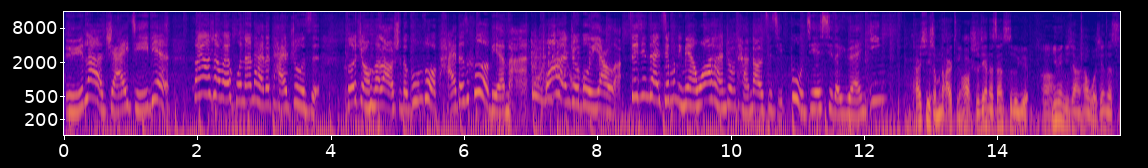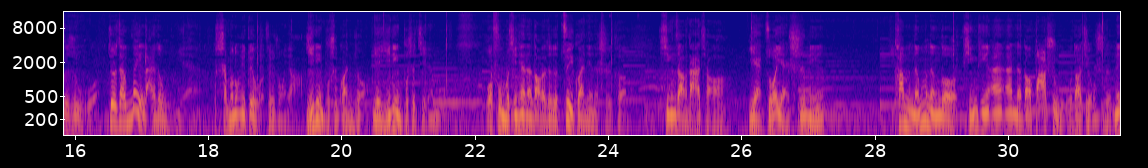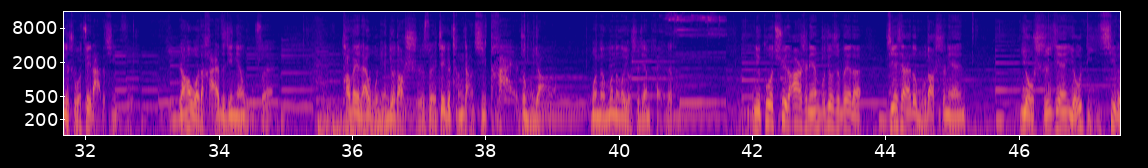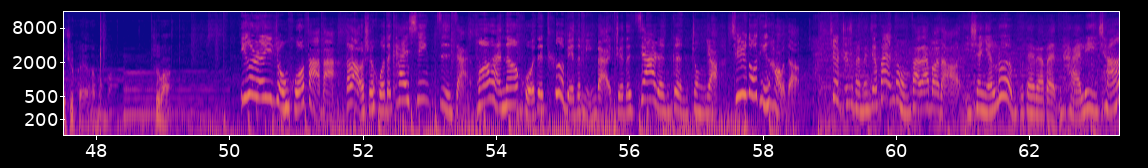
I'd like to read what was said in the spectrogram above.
娱乐宅急便。同样身为湖南台的台柱子，何炅和老师的工作排得特别满。汪涵就不一样了。最近在节目里面，汪涵就谈到自己不接戏的原因。拍戏什么的还是挺耗时间的，三四个月。因为你想想看，我现在四十五，就是在未来的五年，什么东西对我最重要？一定不是观众，也一定不是节目。我父母亲现在到了这个最关键的时刻，心脏搭桥，眼左眼失明。他们能不能够平平安安的到八十五到九十，那个是我最大的幸福。然后我的孩子今年五岁，他未来五年就到十岁，这个成长期太重要了。我能不能够有时间陪着他？你过去的二十年不就是为了接下来的五到十年有时间有底气的去陪他们吗？是吧？一种活法吧，何老师活得开心自在，汪涵呢活得特别的明白，觉得家人更重要，其实都挺好的。这就是本台饭桶发来报道，以上言论不代表本台立场。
